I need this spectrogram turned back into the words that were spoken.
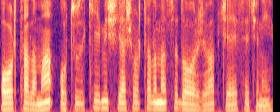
ortalama 32'ymiş yaş ortalaması doğru cevap C seçeneği.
